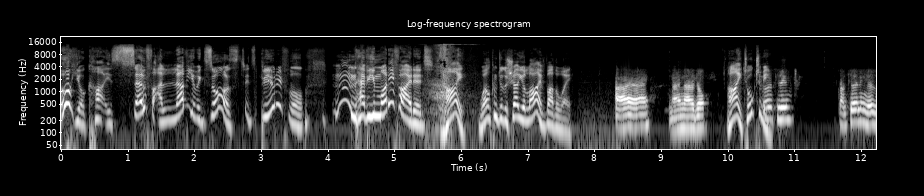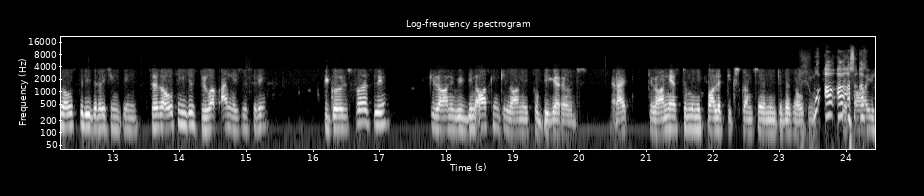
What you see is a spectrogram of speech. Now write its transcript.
ooh, your car is so far. I love your exhaust. It's beautiful. Mm, have you modified it? Hi, welcome to the show. You're live, by the way. Hi, hi. No, Nigel. Hi, talk to me. Firstly, concerning this whole street racing thing, so the whole thing just blew up unnecessary. Because firstly, Killarney, we've been asking Killarney for bigger roads, right? Killarney has too many politics concerning to this whole thing. Well, I- I- I- is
